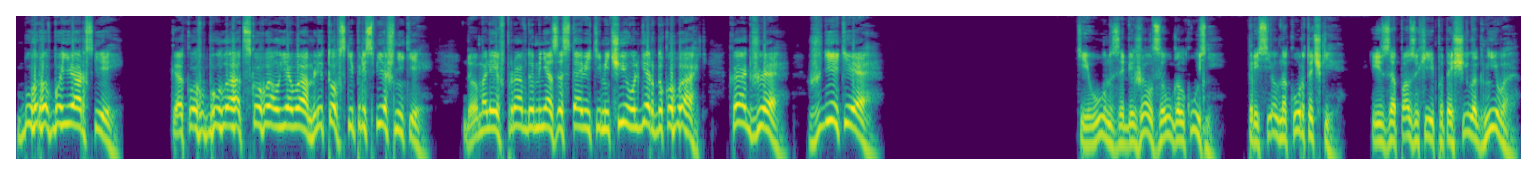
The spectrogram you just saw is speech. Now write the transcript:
Боров Боярский! Каков булат сковал я вам, литовские приспешники! Думали, вправду меня заставите мечи Ульгерду ковать? Как же! Ждите!» Тиун забежал за угол кузни, присел на корточки, из-за пазухи потащил огниво.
